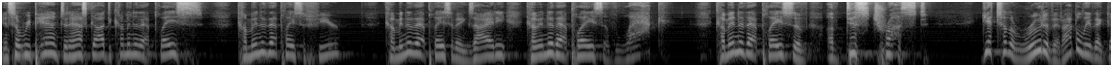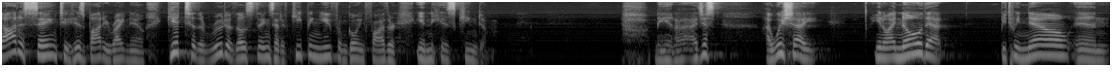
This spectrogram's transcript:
and so repent and ask God to come into that place, come into that place of fear, come into that place of anxiety, come into that place of lack, come into that place of, of distrust. Get to the root of it. I believe that God is saying to his body right now, get to the root of those things that are keeping you from going farther in his kingdom. Man, I, I just I wish I, you know, I know that between now and,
